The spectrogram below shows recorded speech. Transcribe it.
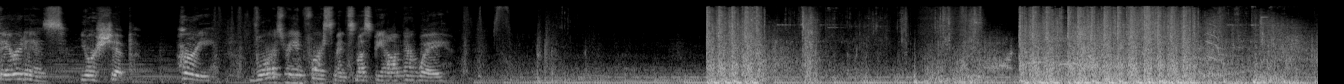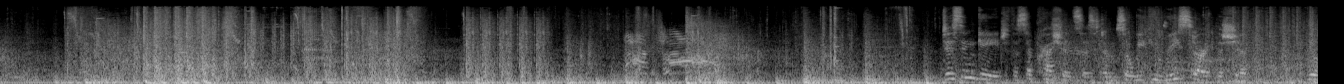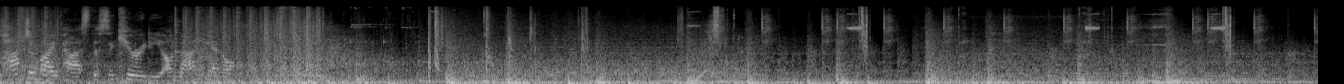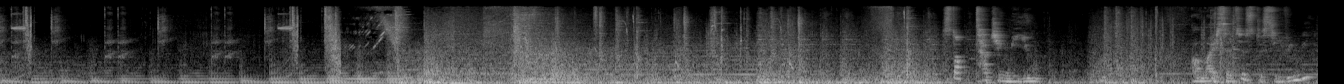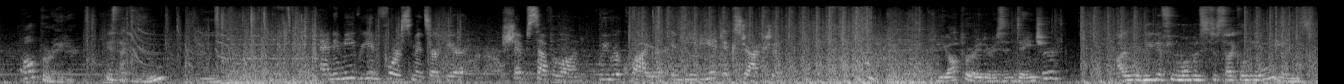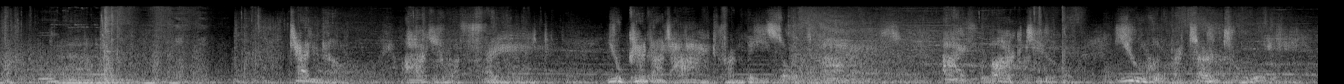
There it is, your ship. Hurry. Vor's reinforcements must be on their way. Disengage the suppression system so we can restart the ship. You'll have to bypass the security on that panel. Stop touching me, you. Are my senses deceiving me? Operator, is that you? Enemy reinforcements are here. Ship Cephalon, we require immediate extraction. The operator is in danger? I will need a few moments to cycle the aliens. Tenno, are you afraid? You cannot hide from these old eyes. I've marked you. You will return to me.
